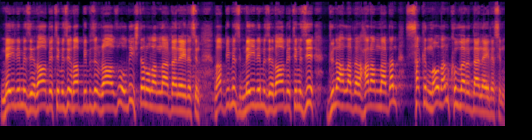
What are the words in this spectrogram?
meylimizi, rağbetimizi, Rabbimizin razı olduğu işler olanlardan eylesin. Rabbimiz meylimizi, rağbetimizi günahlardan, haramlardan sakınma olan kullarından eylesin.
